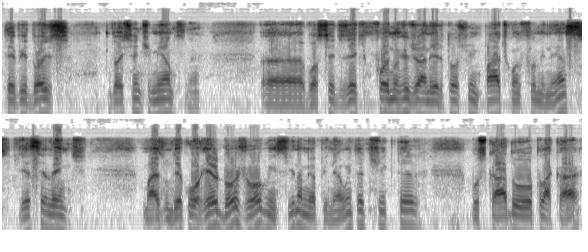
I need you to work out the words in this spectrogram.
teve dois, dois sentimentos. Né? Uh, você dizer que foi no Rio de Janeiro e trouxe um empate contra o Fluminense, excelente. Mas no decorrer do jogo em si, na minha opinião, o Inter tinha que ter buscado o placar.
